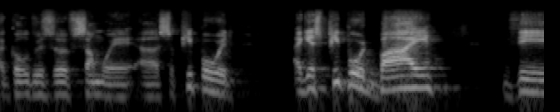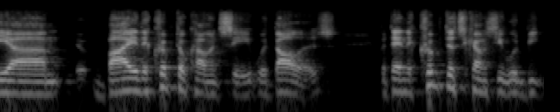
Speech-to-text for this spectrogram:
a gold reserve somewhere. Uh, so people would, I guess, people would buy the um, buy the cryptocurrency with dollars, but then the cryptocurrency would be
